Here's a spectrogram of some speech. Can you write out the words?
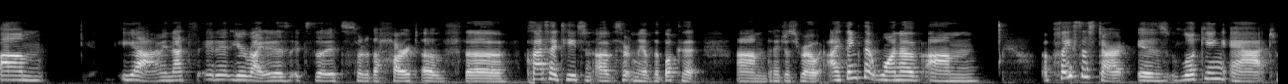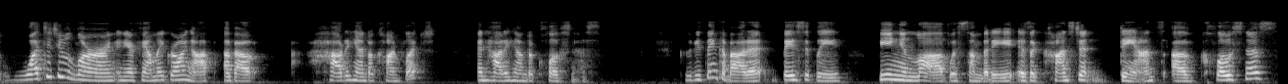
Um yeah i mean that's it you're right. It is it's the it's sort of the heart of the class i teach and of certainly of the book that um, that I just wrote. I think that one of um, a place to start is looking at what did you learn in your family growing up about how to handle conflict and how to handle closeness. Because when you think about it, basically being in love with somebody is a constant dance of closeness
